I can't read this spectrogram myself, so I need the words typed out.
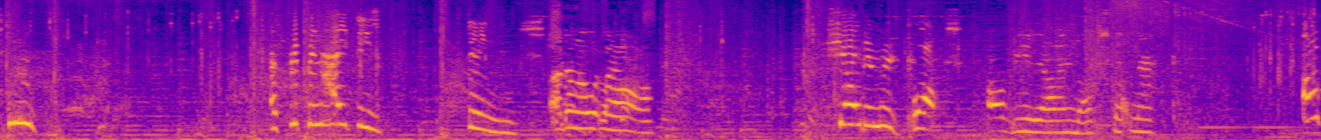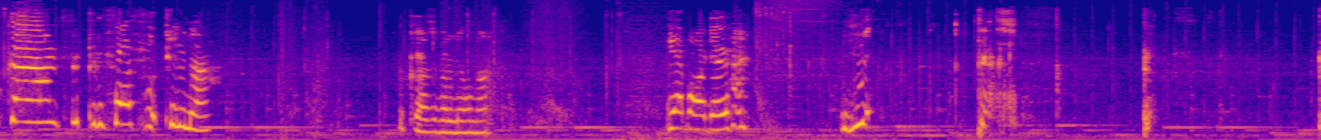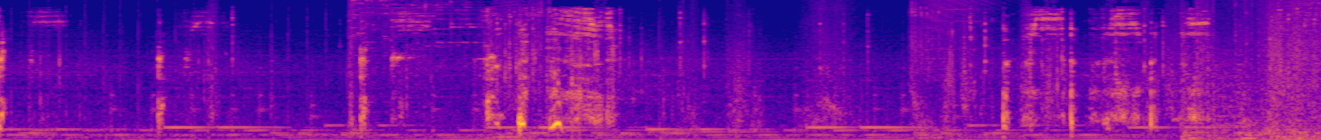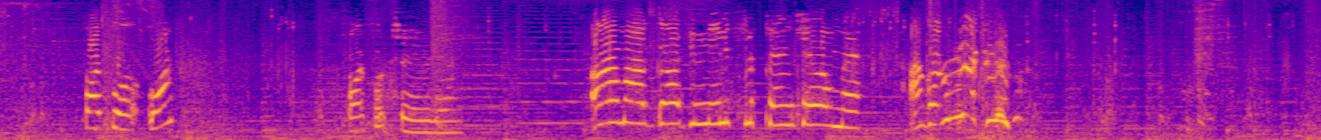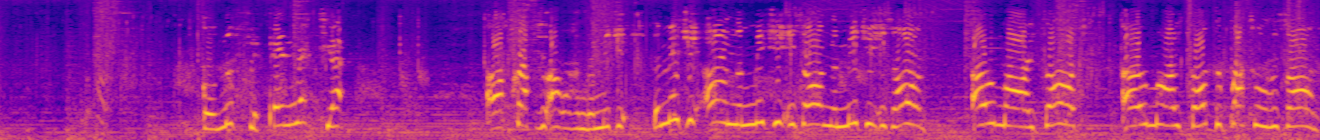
yeah. I flipping hate these things. I don't know what they are. Sheldon was boss. Obviously I'm boss, not Knack. Okay, I'm flipping five foot two now. Because of a little Knack. Yep, I do. foot one. Five foot two again. Oh my god, you nearly flipping killed me. I'm gonna wreck you! Gonna flipping wreck ya. Oh crap, it's on the midget. The midget on, the midget is on, the midget is on. Oh my god. Oh my god, the battle is on.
